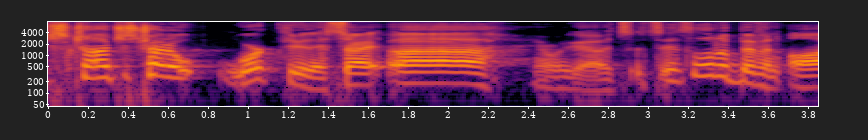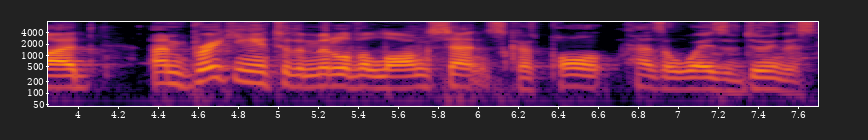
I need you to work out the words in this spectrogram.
just trying, just try to work through this. All right, uh, here we go. It's, it's, it's a little bit of an odd, I'm breaking into the middle of a long sentence because Paul has a ways of doing this.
